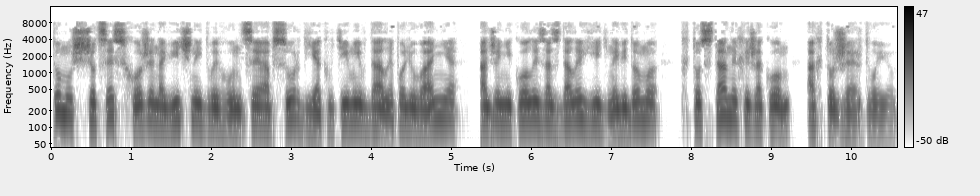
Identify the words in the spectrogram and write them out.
тому що це схоже на вічний двигун, це абсурд, як втім і вдале полювання, адже ніколи заздалегідь невідомо, хто стане хижаком, а хто жертвою.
